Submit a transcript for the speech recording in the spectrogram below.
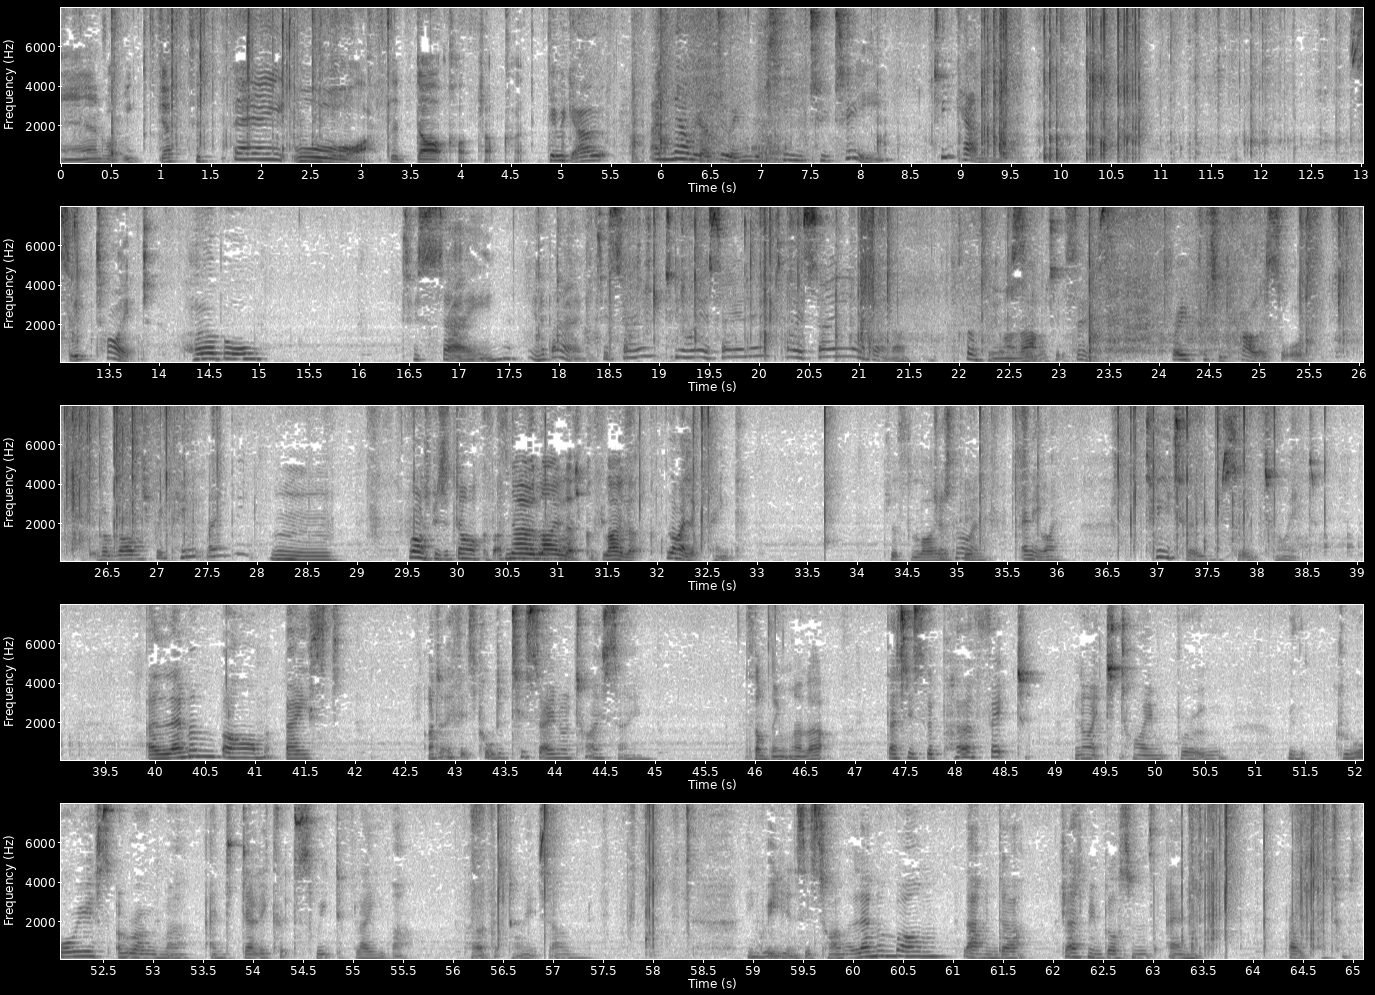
And what we got today, ooh, the dark hot chocolate. Here we go. And now we are doing the T2 tea tea calendar. Sleep tight. Herbal tisane in a bag. Tisane? T-I-S-A-N-E? Tisane? I don't know. Something like that. what it says. Very pretty colour, sort of. Bit of a raspberry pink, maybe? Hmm. Raspberries are darker, but I think No, lilac. raspberry. Lilac. Lilac pink. Just lilac. Just lilac. Anyway, T2 Sleep Tight. A lemon balm based, I don't know if it's called a tisane or a tisane. Something like that. That is the perfect nighttime brew with glorious aroma and delicate sweet flavour. Perfect on its own. The ingredients this time are lemon balm, lavender, jasmine blossoms, and rose petals.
